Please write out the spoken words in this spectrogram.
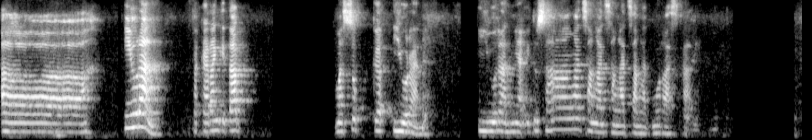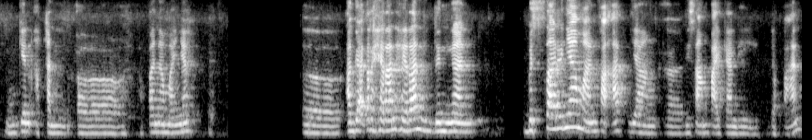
Eh, iuran, sekarang kita masuk ke iuran. Iurannya itu sangat sangat sangat sangat murah sekali mungkin akan uh, apa namanya uh, agak terheran-heran dengan besarnya manfaat yang uh, disampaikan di depan.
